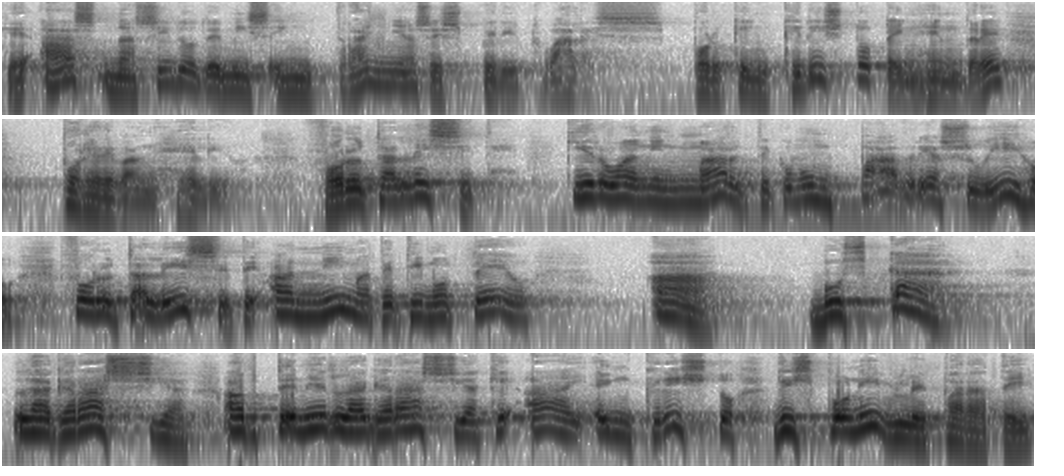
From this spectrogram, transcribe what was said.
que has nacido de mis entrañas espirituales, porque en Cristo te engendré por el Evangelio. Fortalécete. Quiero animarte como un padre a su hijo. Fortalécete, anímate, Timoteo, a buscar la gracia, a obtener la gracia que hay en Cristo disponible para ti.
